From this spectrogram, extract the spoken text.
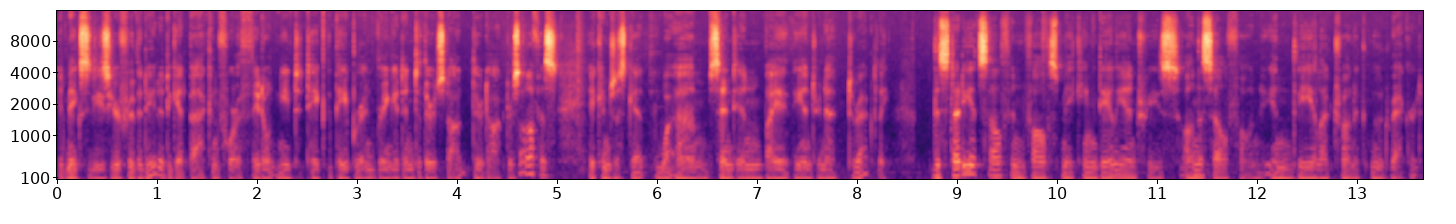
It makes it easier for the data to get back and forth. They don't need to take the paper and bring it into their, their doctor's office. It can just get um, sent in by the internet directly. The study itself involves making daily entries on the cell phone in the electronic mood record,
